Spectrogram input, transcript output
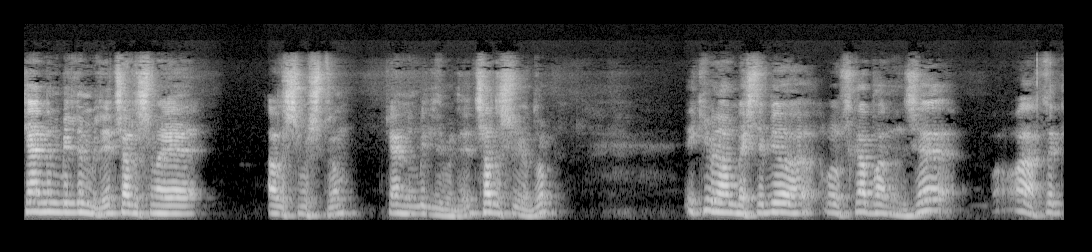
kendim bildim bile çalışmaya alışmıştım. Kendim bildiğim bile çalışıyordum. 2015'te büromuz kapanınca artık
